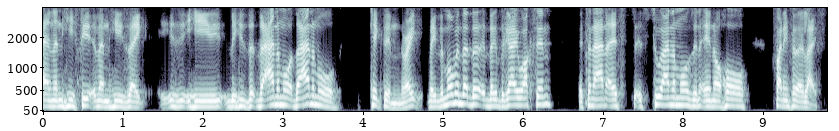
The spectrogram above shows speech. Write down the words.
and then he feel, and then he's like he he's the, the animal the animal kicked in right? Like the moment that the, the, the guy walks in it's an it's it's two animals in, in a hole fighting for their life.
